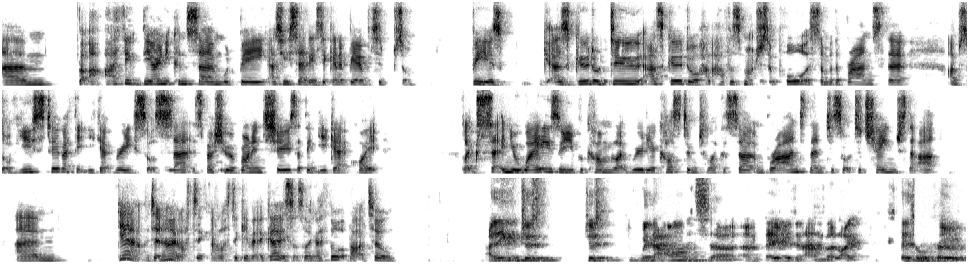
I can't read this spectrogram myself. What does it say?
Um, but I, think the only concern would be, as you said, is it going to be able to sort of be as as good or do as good or have as much support as some of the brands that I'm sort of used to. I think you get really sort of set, especially with running shoes. I think you get quite like set in your ways or you become like really accustomed to like a certain brand then to sort of to change that um yeah i don't know i'll have to i'll have to give it a go it's not something i thought about at all i think just just with that answer um, david and amber like there's also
